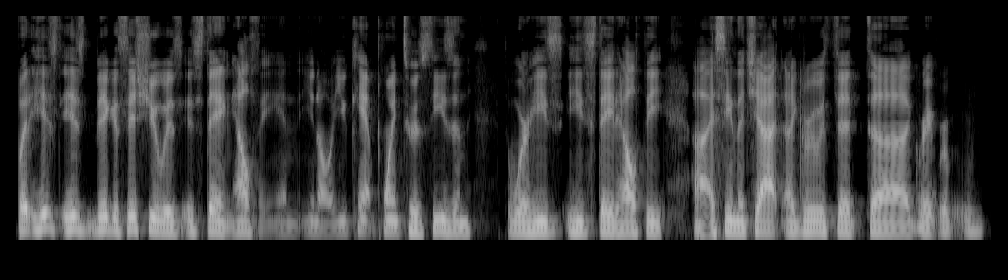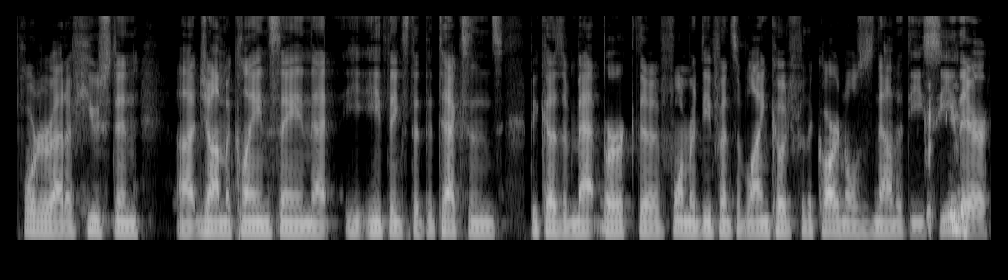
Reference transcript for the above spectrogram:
But his his biggest issue is is staying healthy, and you know you can't point to a season where he's he's stayed healthy. Uh, I see in the chat, I agree with it. Uh, great reporter out of Houston, uh, John McClain, saying that he, he thinks that the Texans, because of Matt Burke, the former defensive line coach for the Cardinals, is now the DC there.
